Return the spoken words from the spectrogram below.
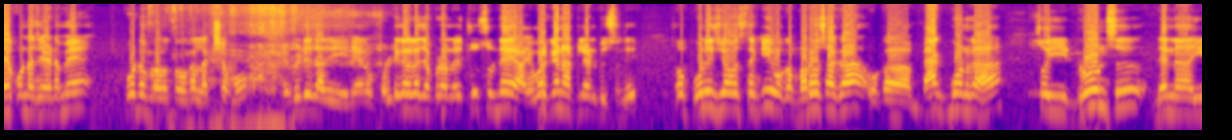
లేకుండా చేయడమే కూటమి ప్రభుత్వం ఒక లక్ష్యము. ఎఫిటీస్ అది నేను పొలిటికల్గా చెప్పడం లేదు చూస్తుంటే ఎవరికైనా అట్లే అనిపిస్తుంది. సో పోలీస్ వ్యవస్థకి ఒక భరోసాగా ఒక బ్యాక్ బోన్గా సో ఈ డ్రోన్స్ దెన్ ఈ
